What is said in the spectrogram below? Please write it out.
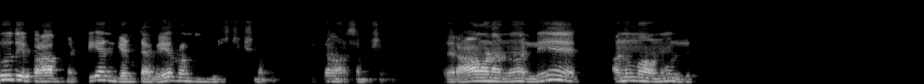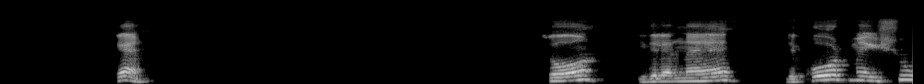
to the property and get away from the jurisdiction of the assumption. The Ravana no le Anumanu. okay so ഇതിൽ the court may issue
